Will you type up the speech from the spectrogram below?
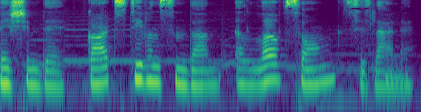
Ve şimdi Garth Stevenson'dan A Love Song sizlerle.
